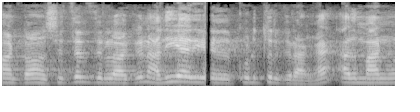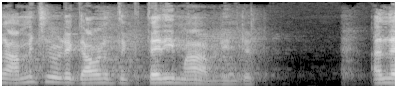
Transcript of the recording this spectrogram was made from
மாட்டோம். சித்திரை திருவிழாக்குன்னு அதிகாரிகள் கொடுத்துருக்குறாங்க. அது மாண்புமிகு அமைச்சருடைய கவனத்துக்கு தெரியுமா அப்படின்ட்டு. அந்த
